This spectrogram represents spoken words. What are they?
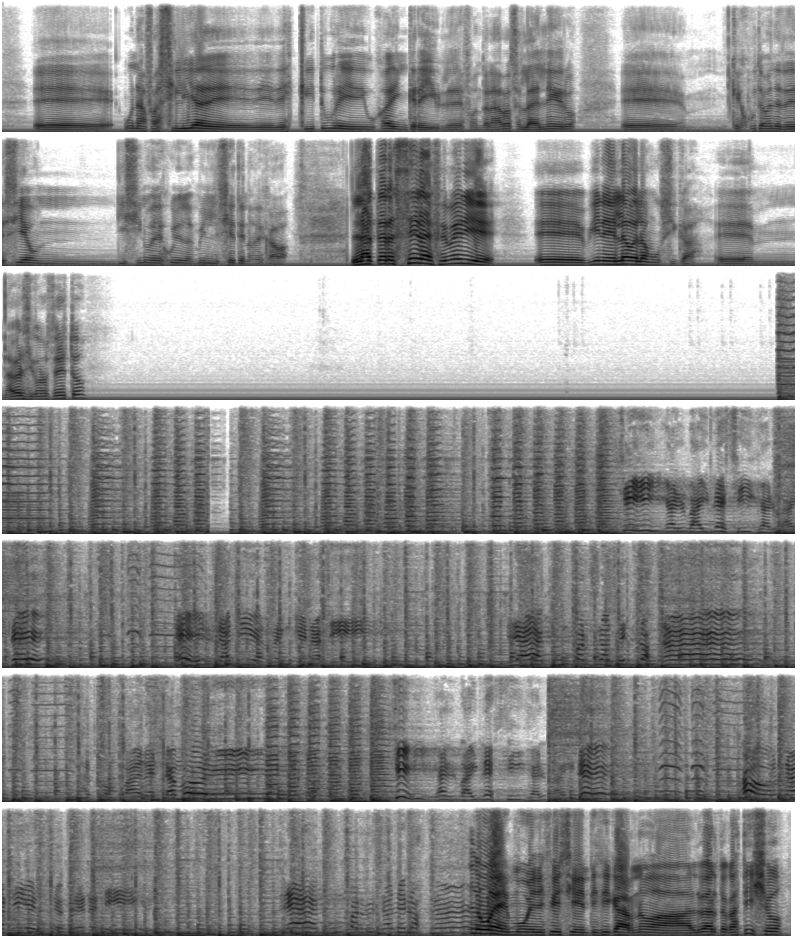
una facilidad de, de, escritura y dibujar increíble, de Fontana Rosa, la del negro que justamente te decía un 19 de julio de 2007 nos dejaba. La tercera efeméride eh, viene del lado de la música. Eh, a ver si conocen esto. Si Siga el baile, siga el baile, es la tierra en que nací, la comparsa de los na, al compás del tambor. Siga el baile, siga el baile, con ardiente frenesí, la comparsa de los. No es muy difícil identificar, ¿no? A Alberto Castillo,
